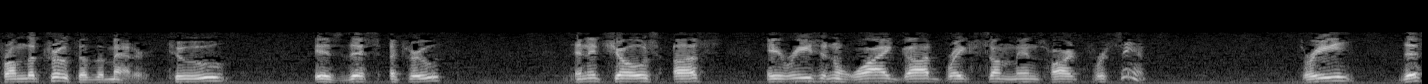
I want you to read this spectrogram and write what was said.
from the truth of the matter. Two, is this a truth? Then it shows us a reason why God breaks some men's heart for sin. Three, this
